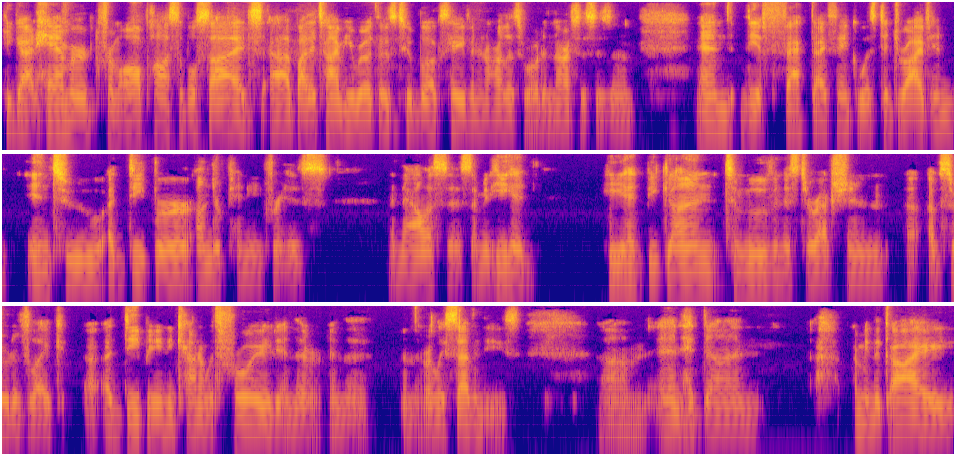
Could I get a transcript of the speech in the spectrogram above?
he got hammered from all possible sides uh, by the time he wrote those two books, Haven and Heartless World and Narcissism. And the effect, I think, was to drive him into a deeper underpinning for his analysis. I mean, he had he had begun to move in this direction uh, of sort of like a, deepening encounter with Freud in the in the in the early seventies, um, and had done. I mean, the guy.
